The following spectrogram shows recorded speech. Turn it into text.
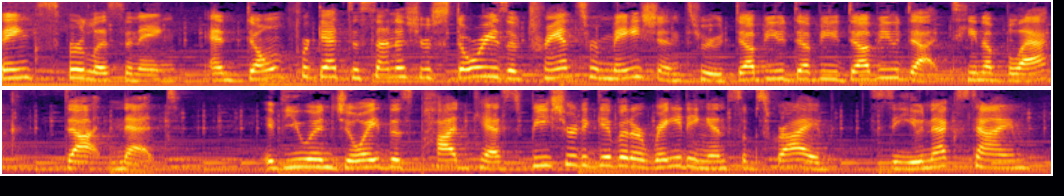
Thanks for listening. And don't forget to send us your stories of transformation through www.tinablack.net. If you enjoyed this podcast, be sure to give it a rating and subscribe. See you next time.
